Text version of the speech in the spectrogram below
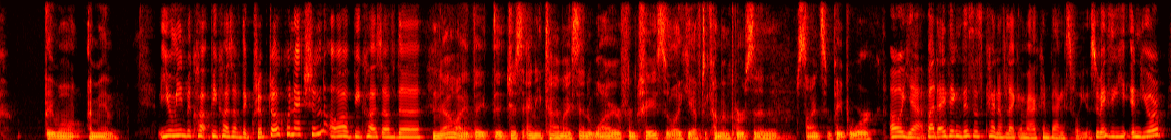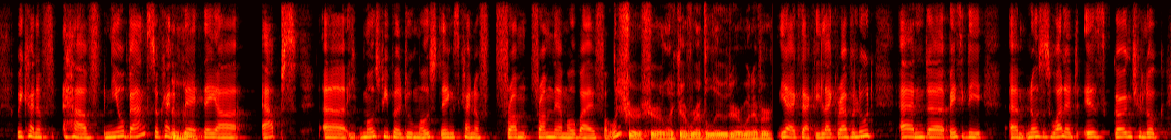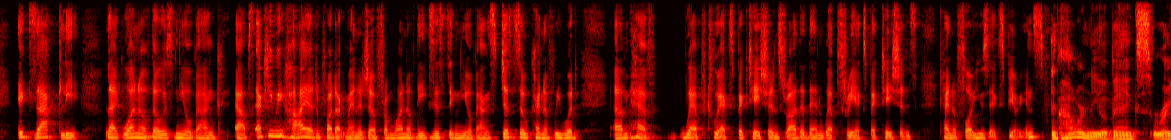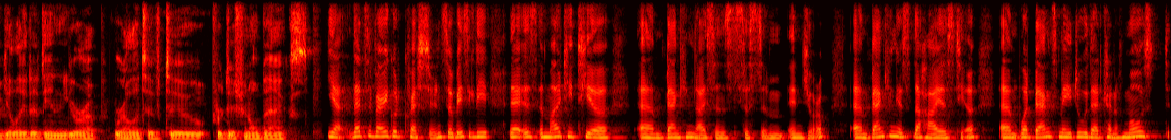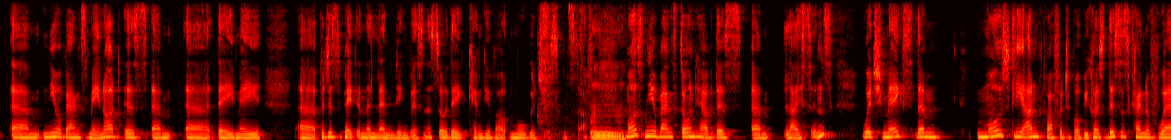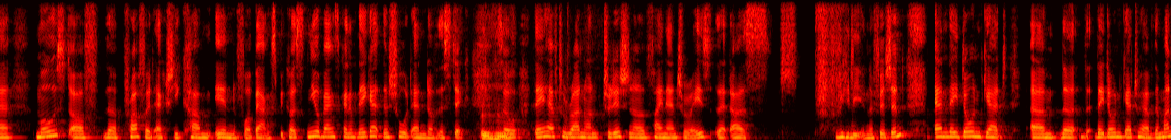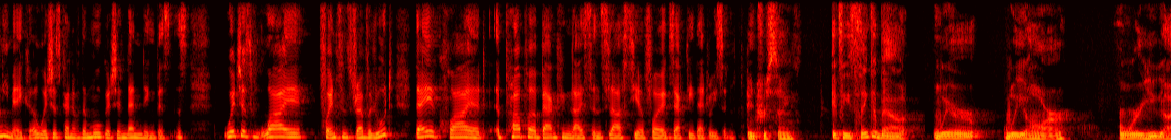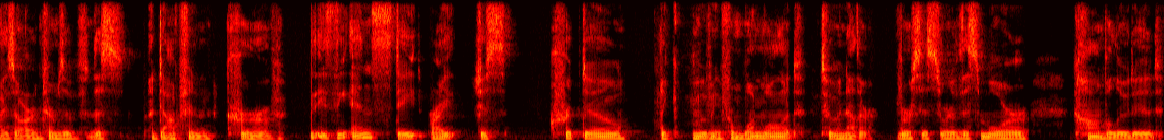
They won't. I mean, you mean because because of the crypto connection or because of the? No, I think that just anytime I send a wire from Chase, they're like you have to come in person and sign some paperwork. Oh yeah, but I think this is kind of like American banks for you. So basically, in Europe, we kind of have neobanks. So kind of mm-hmm. they they are apps. Uh, most people do most things kind of from from their mobile phone. Sure, sure, like a Revolut or whatever. Yeah, exactly, like Revolut. And uh, basically, um, Gnosis Wallet is going to look exactly like one of those neobank apps. Actually, we hired a product manager from one of the existing neobanks just so kind of we would um, have Web 2 expectations rather than Web 3 expectations kind of for user experience. And how are neobanks regulated in Europe relative to traditional banks? Yeah, that's a very good question. So basically, there is a multi tier um, banking license system in Europe. Um, banking is the highest here. Um, what banks may do that kind of most um, neobanks may not is um, uh, they may uh, participate in the lending business, so they can give out mortgages and stuff. Mm. Most neobanks don't have this um, license, which makes them mostly unprofitable because this is kind of where most of the profit actually come in for banks because neobanks kind of they get the short end of the stick. Mm-hmm. so they have to run on traditional financial rays that are really inefficient and they don't get um, the, the, they don't get to have the money maker which is kind of the mortgage and lending business which is why for instance revolut they acquired a proper banking license last year for exactly that reason. Interesting. If you think about where we are or where you guys are in terms of this adoption curve, is the end state, right? Just crypto, like moving from one wallet to another versus sort of this more convoluted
